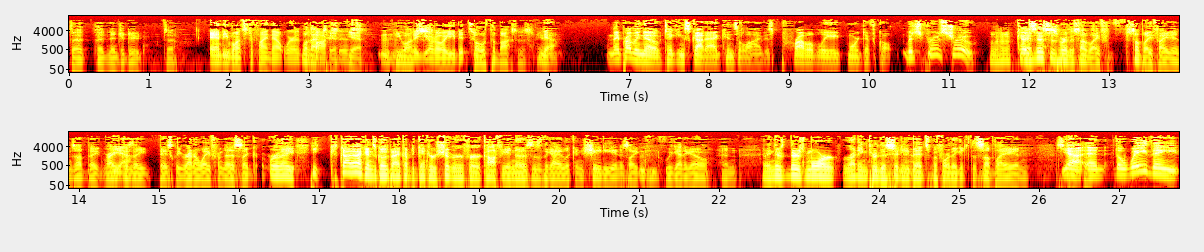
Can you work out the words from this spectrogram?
the the ninja dude. So And he wants to find out where well, the that box too. is. Yeah, Mm-hmm. he The Yoroi Bitsu. both the boxes. Yeah. And they probably know taking Scott Adkins alive is probably more difficult, which proves true. Mm-hmm. 'Cause- this is where the subway subway fight ends up, they- right? Yeah. Because they basically run away from this. Like, where they he Scott Adkins goes back up to get her sugar for her coffee and notices the guy looking shady and is like, Mm-hmm. "We got to go." And I mean, there's there's more running through the city bits before they get to the subway and. Yeah, and the way they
